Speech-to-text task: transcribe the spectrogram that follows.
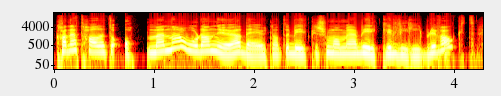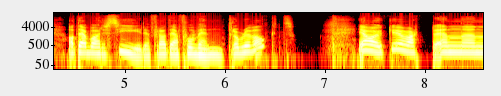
Kan jeg ta dette opp med henne, hvordan gjør jeg det uten at det virker som om jeg virkelig vil bli valgt? At jeg bare sier det for at jeg forventer å bli valgt? Jeg har jo ikke vært en, en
